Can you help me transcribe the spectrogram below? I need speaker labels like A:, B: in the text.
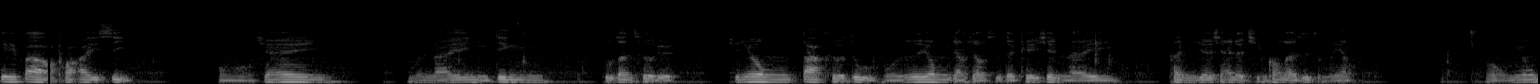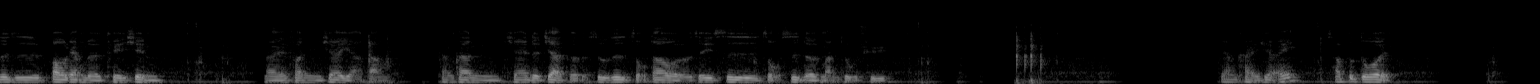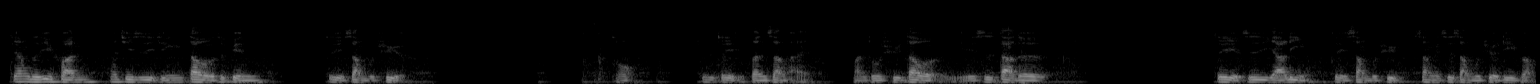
A: K 八花 IC，哦，现在我们来拟定作战策略，先用大刻度，我们是用两小时的 K 线来看一下现在的情况到底是怎么样。哦，我们用这只爆量的 K 线来翻一下亚当，看看现在的价格是不是走到了这一次走势的满足区。这样看一下，哎，差不多哎。这样子一翻，它其实已经到了这边，这里上不去了。哦，就是这里翻上来，满足区到了，也是大的，这也是压力嘛，这里上不去，上一次上不去的地方，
